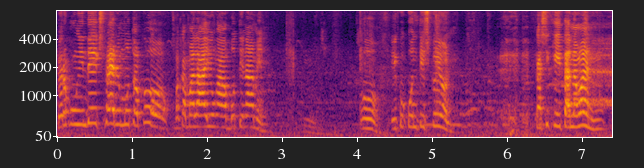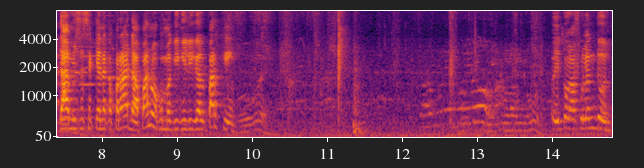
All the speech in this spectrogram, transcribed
Pero kung hindi expire yung motor ko, baka malayo nga abutin namin. Oh, ikukuntis ko yun. Kasi kita naman, dami sa sakyan nakaparada. Paano ako magiging illegal parking? Oo eh. O, ito ako lang doon.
